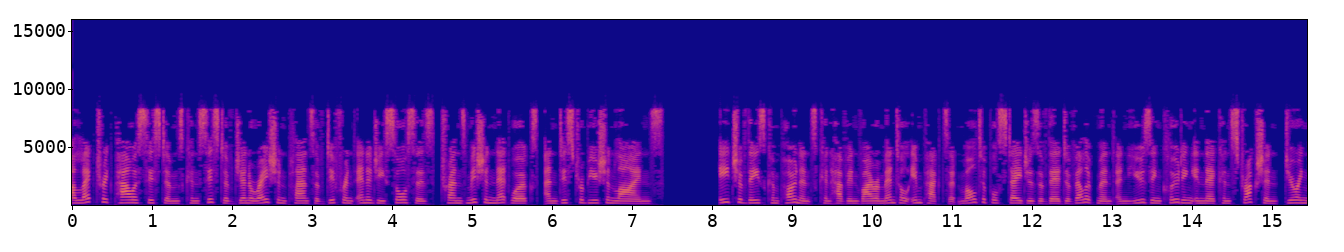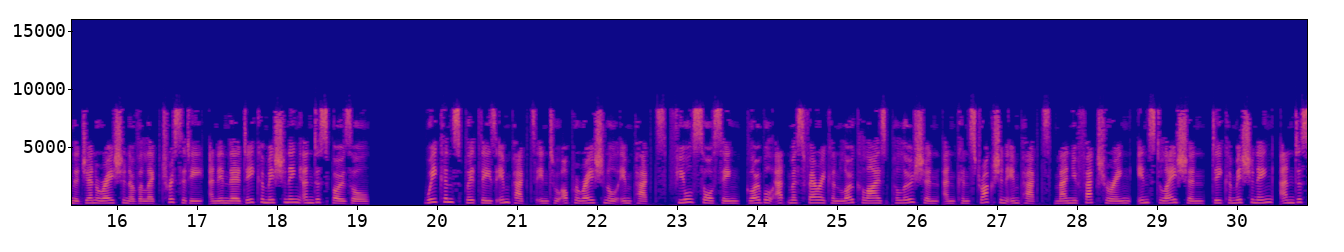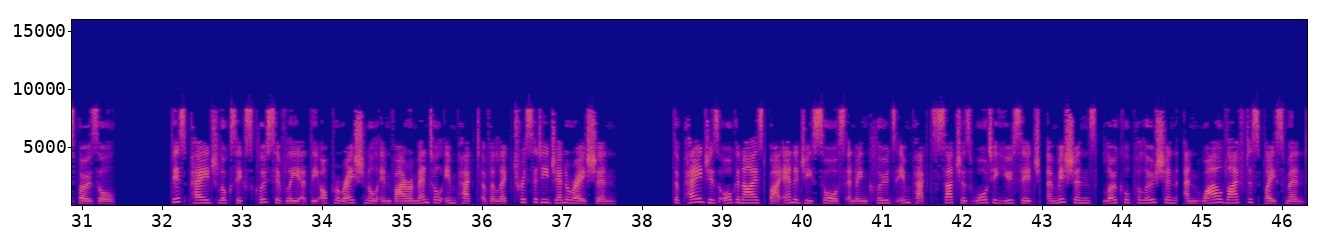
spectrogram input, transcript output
Electric power systems consist of generation plants of different energy sources, transmission networks, and distribution lines. Each of these components can have environmental impacts at multiple stages of their development and use including in their construction, during the generation of electricity, and in their decommissioning and disposal. We can split these impacts into operational impacts fuel sourcing, global atmospheric and localized pollution and construction impacts manufacturing, installation, decommissioning, and disposal. This page looks exclusively at the operational environmental impact of electricity generation. The page is organized by energy source and includes impacts such as water usage, emissions, local pollution, and wildlife displacement.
